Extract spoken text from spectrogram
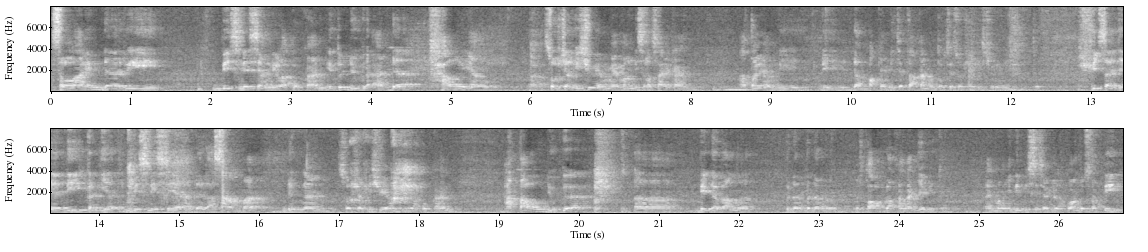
selain dari bisnis yang dilakukan itu juga ada hal yang uh, social issue yang memang diselesaikan. Atau yang di, di dampak yang diciptakan untuk si social issue ini gitu. bisa jadi kegiatan bisnisnya adalah sama dengan social issue yang dilakukan atau juga uh, beda banget. Benar-benar bertolak belakang aja gitu. Emang ini bisnis yang dilakukan terus tapi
